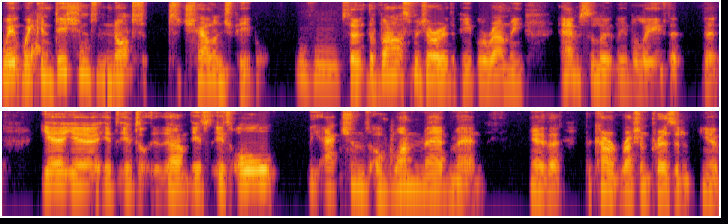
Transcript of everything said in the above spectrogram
we're, we're yeah. conditioned not to challenge people. Mm-hmm. So the vast majority of the people around me absolutely believe that that yeah yeah it's it's um, it's it's all the actions of one madman. You know the the current Russian president, you know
